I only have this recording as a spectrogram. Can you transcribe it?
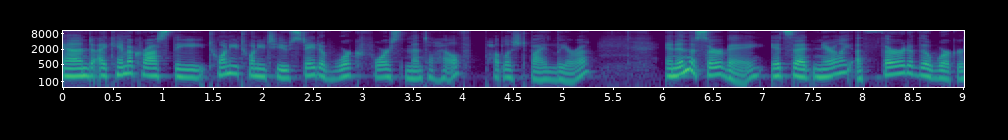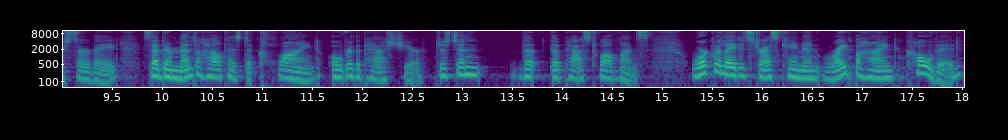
And I came across the 2022 State of Workforce Mental Health published by Lyra. And in the survey, it said nearly a third of the workers surveyed said their mental health has declined over the past year, just in the, the past 12 months. Work related stress came in right behind COVID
